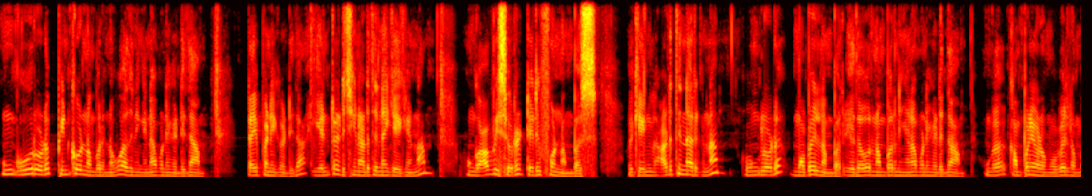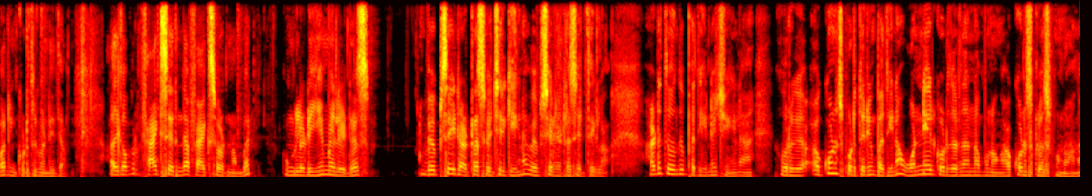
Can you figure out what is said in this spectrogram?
உங்கள் ஊரோட பின்கோட் நம்பர் என்னவோ அது நீங்கள் என்ன பண்ண வேண்டியதான் டைப் பண்ணிக்க வேண்டியதான் என்ட்ரு அடிச்சிங்கன்னா அடுத்து என்ன கேட்குன்னா உங்கள் ஆஃபீஸோட டெலிஃபோன் நம்பர்ஸ் ஓகேங்களா அடுத்து என்ன இருக்குன்னா உங்களோட மொபைல் நம்பர் ஏதோ ஒரு நம்பர் நீங்கள் என்ன பண்ணிக்க வேண்டியதான் உங்கள் கம்பெனியோட மொபைல் நம்பர் நீங்கள் கொடுத்துக்க வேண்டியதான் அதுக்கப்புறம் ஃபேக்ஸ் இருந்தால் ஃபேக்ஸோட நம்பர் உங்களோட இமெயில் அட்ரஸ் வெப்சைட் அட்ரஸ் வச்சுருக்கீங்கன்னா வெப்சைட் அட்ரஸ் எடுத்துக்கலாம். அடுத்து வந்து பார்த்திங்கன்னு வச்சிங்களேன் ஒரு அக்கௌண்ட்ஸ் பொறுத்தவரையும் பார்த்திங்கன்னா ஒன் இயர் கொடுத்துரு தான் என்ன பண்ணுவாங்க? அக்கௌண்ட்ஸ் க்ளோஸ் பண்ணுவாங்க.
